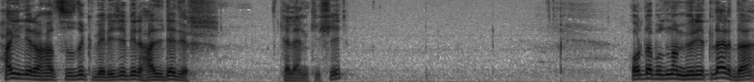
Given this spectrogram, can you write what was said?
hayli rahatsızlık verici bir haldedir gelen kişi. Orada bulunan müritler de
